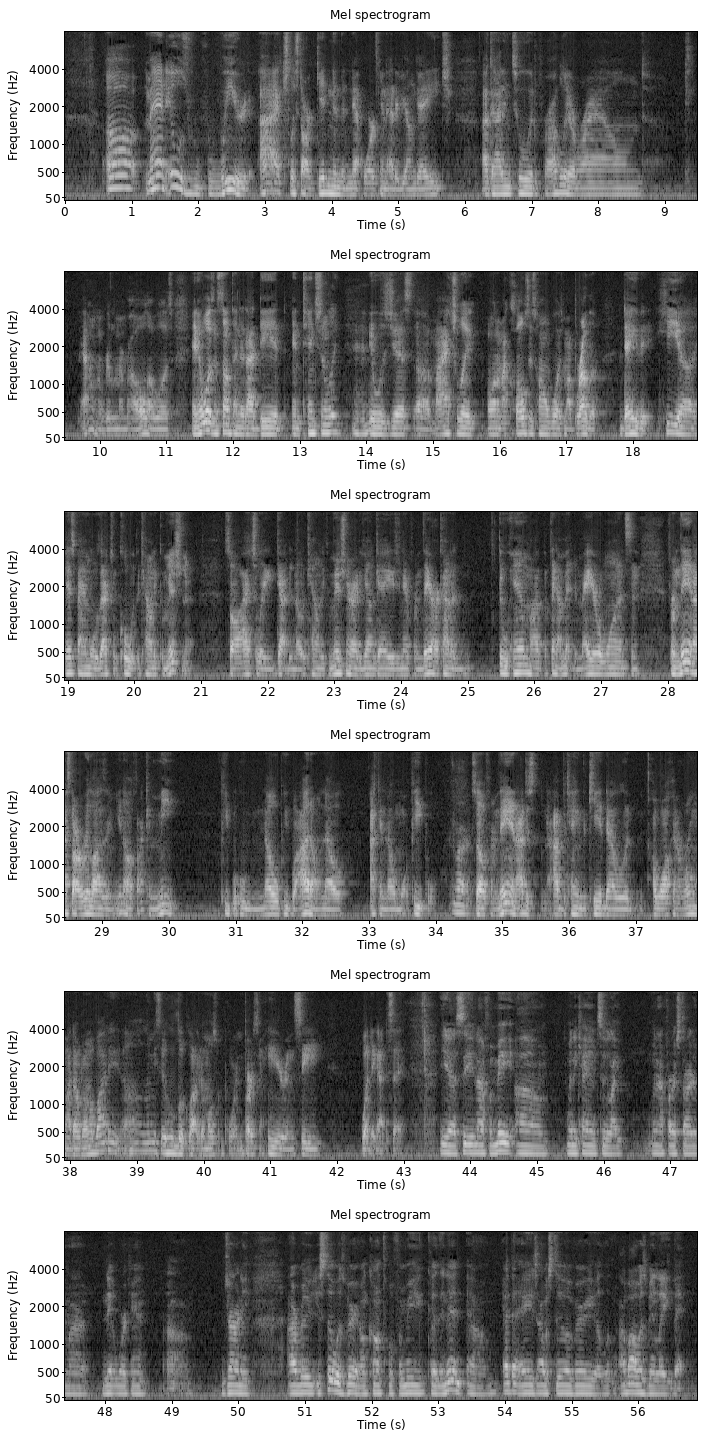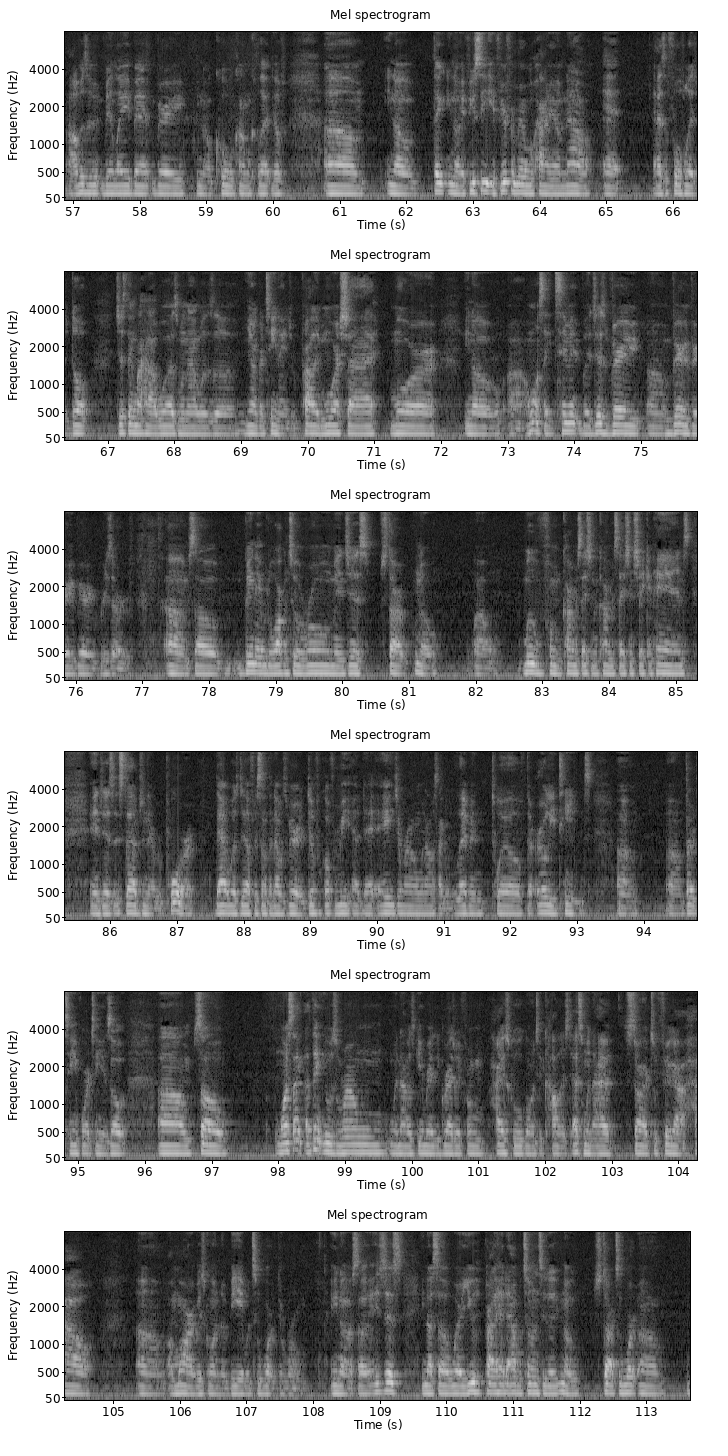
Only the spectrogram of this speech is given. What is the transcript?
Uh, man, it was weird. I actually started getting into networking at a young age. I got into it probably around I don't really remember how old I was, and it wasn't something that I did intentionally. It was just um, I actually one of my closest homeboys, my brother David. He uh, his family was actually cool with the county commissioner, so I actually got to know the county commissioner at a young age, and then from there I kind of through him I, I think I met the mayor once, and from then I started realizing you know if I can meet people who know people I don't know, I can know more people. Right. So from then, I just I became the kid that would I walk in a room I don't know nobody. Uh, let me see who looked like the most important person here and see what they got to say. Yeah. See, now for me, um, when it came to like when I first started my networking um, journey, I really it still was very uncomfortable for me because and then um, at that age I was still very I've always been laid back. I've always been laid back, very you know cool, calm, collective. Um, you know, think you know if you see if you're familiar with how I am now at as a full fledged adult, just think about how I was when I was a younger teenager. Probably more shy, more you know uh, I won't say timid, but just very um, very very very reserved. Um, so being able to walk into a room and just start you know uh, move from conversation to conversation, shaking hands, and just establishing that rapport that was definitely something that was very difficult for me at that age around when I was like 11, 12, the early teens, um, um, 13, 14 years old. Um, so once I, I think it was around when I was getting ready to graduate from high school, going to college, that's when I started to figure out how um, Amari was going to be able to work the room. You know, so it's just you know, so where you probably had the opportunity to you know start to work, um,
